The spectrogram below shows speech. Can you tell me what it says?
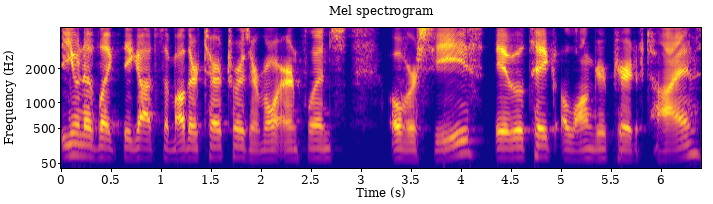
even if like they got some other territories or more influence overseas, it will take a longer period of time.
